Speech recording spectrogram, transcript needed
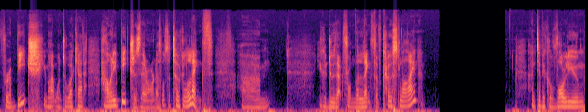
for a beach, you might want to work out how many beaches there are on Earth. What's the total length? Um, you could do that from the length of coastline and typical volume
